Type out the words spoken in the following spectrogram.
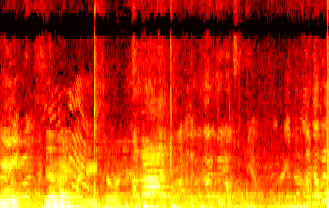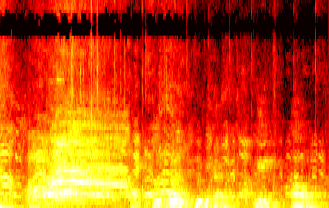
Eight, seven. Point eight seven. Point goes to Jupiter. Eight all.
